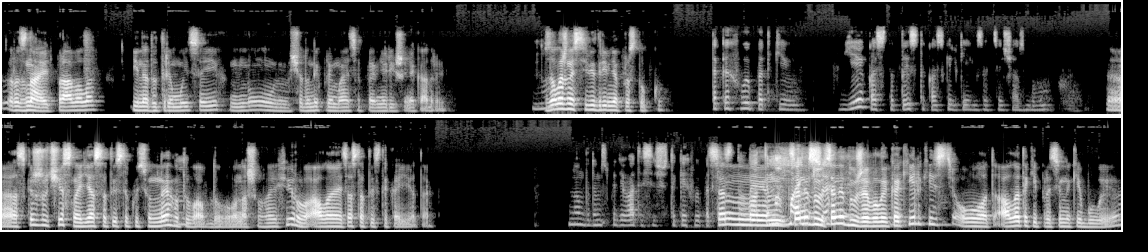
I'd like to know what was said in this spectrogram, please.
знають правила і не дотримуються їх, ну, щодо них приймаються певні рішення кадрові. Ну, В залежності від рівня проступку. Таких випадків є якась статистика, скільки їх за цей час було? Е, Скажу чесно, я статистику цю не готував до нашого ефіру, але ця статистика є так. Ну, будемо сподіватися, що таких випадків Це не, це, не, це не дуже велика кількість, от, але такі працівники були е,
